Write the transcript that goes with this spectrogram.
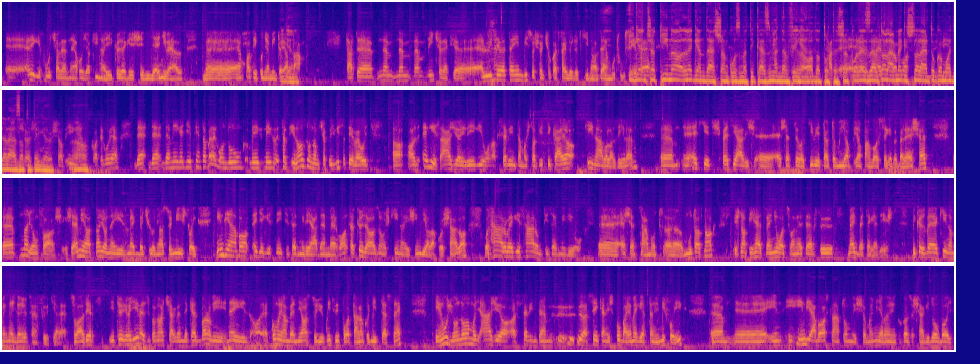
eléggé furcsa lenne, hogy a kínai közegészségügy ennyivel hatékonyabb, mint a Igen. japán. Tehát nem, nem, nem nincsenek előítéleteim, biztos, hogy sokat fejlődött Kína az elmúlt húsz évben. Igen, csak Kína legendásan kozmetikáz hát mindenféle igen. adatot, hát és akkor ezzel ez talán meg is találtuk a magyarázatot. Igen, igen kategóriák. De, de, de még egyébként, ha belegondolunk, még, még, tehát én azt gondolom csak, hogy visszatérve, hogy a, az egész ázsiai régiónak szerintem a statisztikája Kínával az élen, egy-két speciális eh, esettől vagy kivételtől, mi Japán valószínűleg ebbe beleeshet, nagyon fals, és emiatt nagyon nehéz megbecsülni azt, hogy mi is folyik. Indiában 1,4 milliárd ember van, tehát közel azonos Kína és India lakossága, ott 3,3 millió esetszámot mutatnak, és napi 70-80 ezer fő megbetegedést miközben Kína meg 40-50 főt jelent. Szóval azért itt, hogy érezzük a nagyságrendeket, baromi nehéz komolyan venni azt, hogy ők mit riportálnak, hogy mit tesznek. Én úgy gondolom, hogy Ázsia az szerintem ül a széken és próbálja megérteni, hogy mi folyik, én Indiában azt látom, és majd mindjárt bemegyünk a gazdasági dolgokba, hogy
